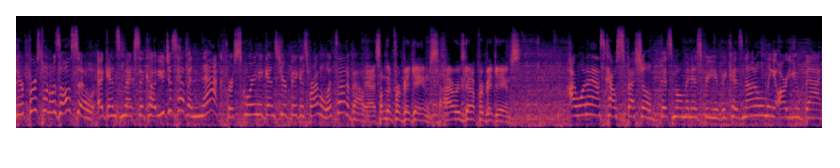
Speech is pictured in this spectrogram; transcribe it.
your first one was also against Mexico. You just have a knack for scoring against your biggest rival. What's that about? Yeah, something for big games. I always get up for big games. I want to ask how special this moment is for you because not only are you back,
